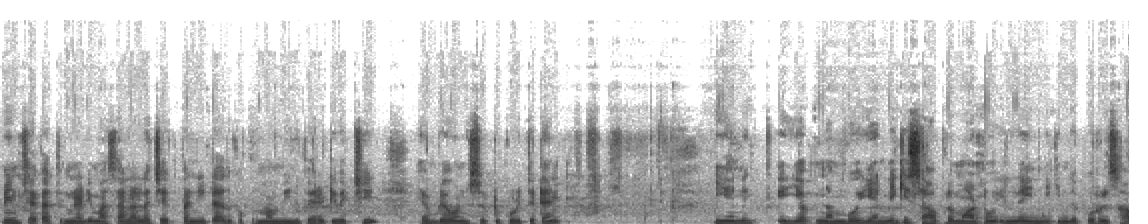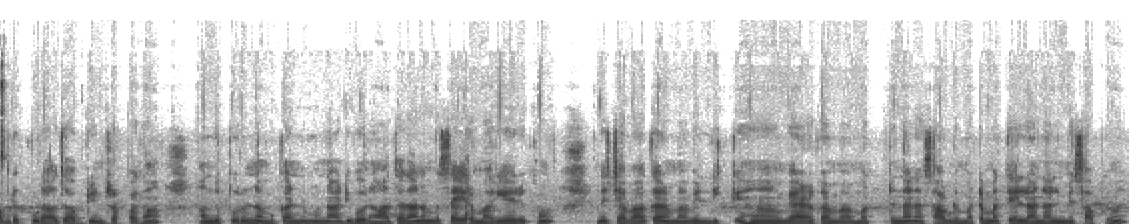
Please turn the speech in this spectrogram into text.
மீன் சேர்க்கறதுக்கு முன்னாடி மசாலாலாம் செக் பண்ணிவிட்டு அதுக்கப்புறமா மீன் பிரட்டி வச்சு எப்படியோ ஒன்று சுட்டு கொடுத்துட்டேன். எனக்கு எப் நம்ம என்றைக்கி சாப்பிட மாட்டோம் இல்லை இன்றைக்கி இந்த பொருள் சாப்பிடக்கூடாது அப்படின்றப்ப தான் அந்த பொருள் நம்ம கண் முன்னாடி வரும். அதை தான் நம்ம செய்கிற மாதிரியே இருக்கும். இந்த செவ்வாய்க்கிழம வெள்ளி வியாழக்கிழம மட்டும்தான் நான் சாப்பிட மாட்டேன். மற்ற எல்லா நாளுமே சாப்பிடுவேன்.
